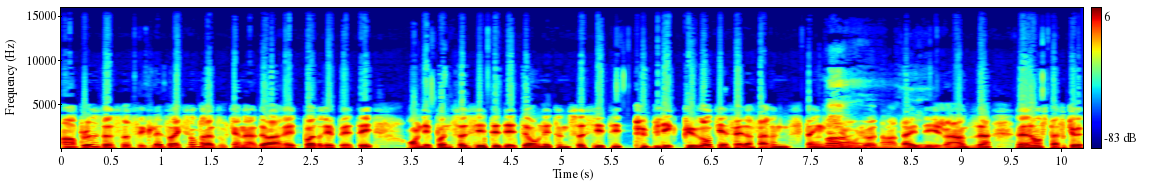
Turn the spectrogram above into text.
en plus de ça, c'est que la direction de Radio-Canada arrête pas de répéter, on n'est pas une société d'État, on est une société publique. Puis eux autres, ils essaient de faire une distinction là dans la tête des gens en disant, non, non, c'est parce que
